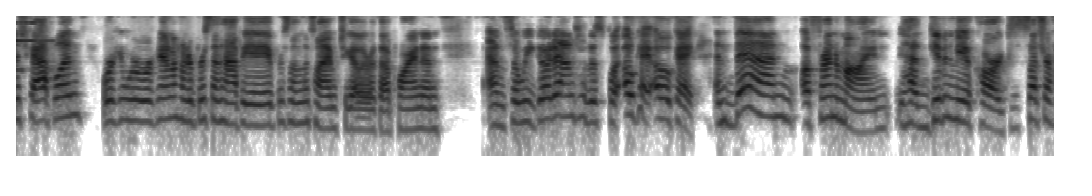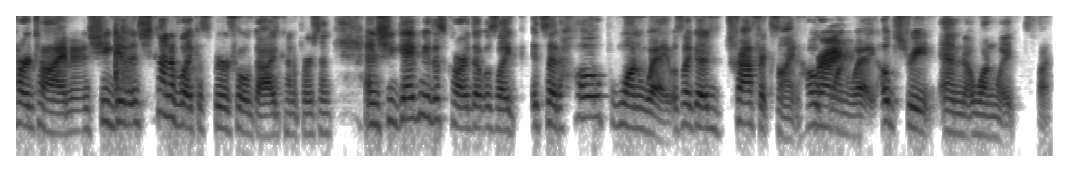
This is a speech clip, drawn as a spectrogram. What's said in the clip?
Mitch Kaplan, working. We were working 100 percent happy, 88 percent of the time together at that point, and and so we go down to this place. Okay, okay, and then a friend of mine had given me a card because it's such a hard time, and she given she's kind of like a spiritual guide kind of person, and she gave me this card that was like it said Hope one way. It was like a traffic sign, Hope Right. one way, Hope Street, and a one way sign.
